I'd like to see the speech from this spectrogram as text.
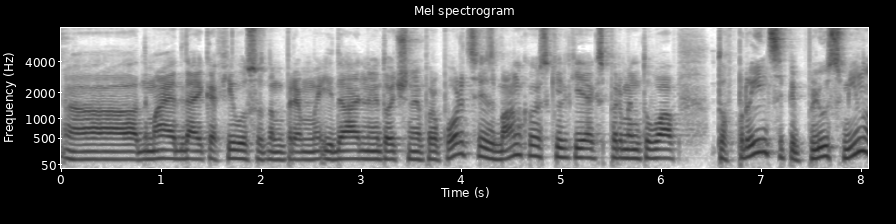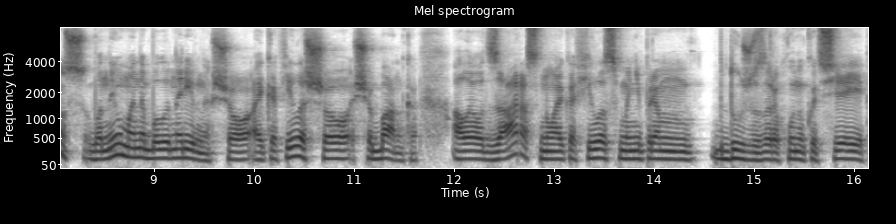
Немає для екафілусу там прям ідеальної точної пропорції з банкою, скільки я експериментував. То, в принципі, плюс-мінус вони у мене були на рівних, що Айкафілос, що, що банка. Але от зараз, ну, Айкафілос мені прям дуже за рахунок цієї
